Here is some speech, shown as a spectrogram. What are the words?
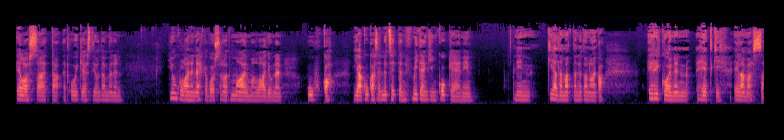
elossa, että, että oikeasti on tämmöinen jonkunlainen, ehkä voisi sanoa, että maailmanlaajuinen uhka, ja kuka sen nyt sitten mitenkin kokee, niin, niin kieltämättä nyt on aika erikoinen hetki elämässä.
